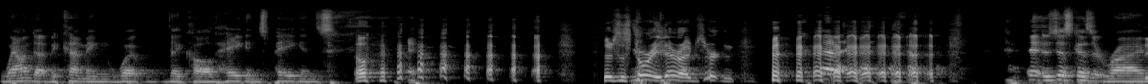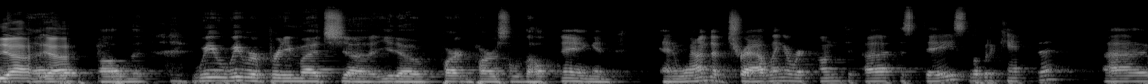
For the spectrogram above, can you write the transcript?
wound up becoming what they called Hagin's pagans. Oh. There's a story there, I'm certain. It was just because it rhymed. Yeah, That's yeah. what it's called, but we we were pretty much uh, you know part and parcel of the whole thing, and and wound up traveling around uh, the states, a little bit of Canada, uh,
